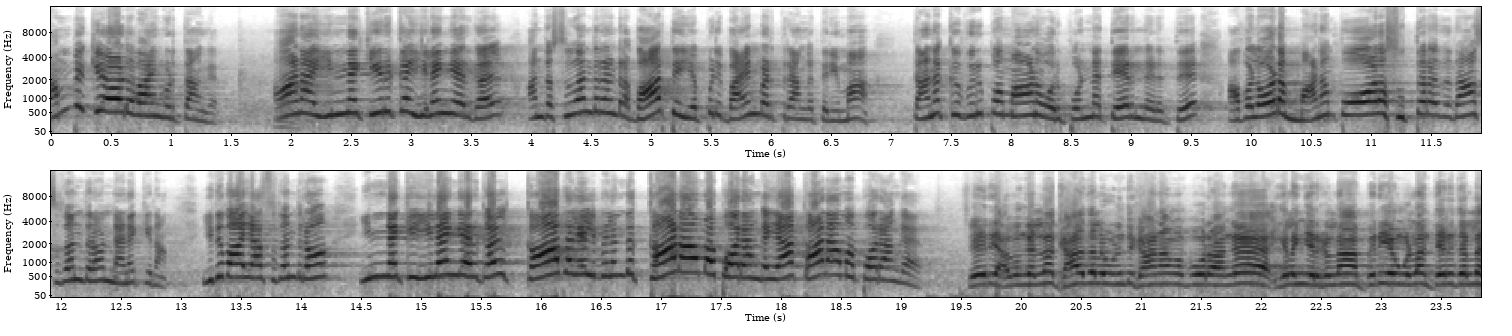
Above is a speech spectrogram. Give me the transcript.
நம்பிக்கையோடு வாங்கி கொடுத்தாங்க. ஆனா இன்னைக்கு இருக்க இளைஞர்கள் அந்த சுதந்திரன்ற வார்த்தையை எப்படி பயன்படுத்துறாங்க தெரியுமா? தனக்கு விருப்பமான ஒரு பொண்ணை தேர்ந்தெடுத்து அவளோட மனம் போல சுத்துறது தான் சுதந்திரம் நினைக்கிறான் இதுவாயா சுதந்திரம்? இன்னைக்கு இளைஞர்கள் காதலில் விழுந்து காணாம போறாங்கயா காணாம போறாங்க. சரி அவங்க எல்லாம் காதல விழுந்து காணாம போறாங்க. இளைஞர்கள்லாம் பெரியவங்க எல்லாம் தேர்தல்ல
